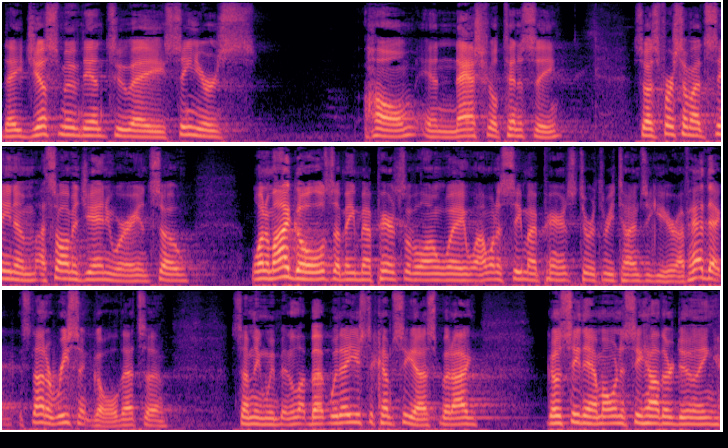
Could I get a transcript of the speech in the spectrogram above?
They just moved into a senior's home in Nashville, Tennessee. So it's the first time I'd seen them. I saw them in January. And so one of my goals, I mean, my parents live a long way. Well, I want to see my parents two or three times a year. I've had that. It's not a recent goal. That's a something we've been, but they used to come see us. But I go see them. I want to see how they're doing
